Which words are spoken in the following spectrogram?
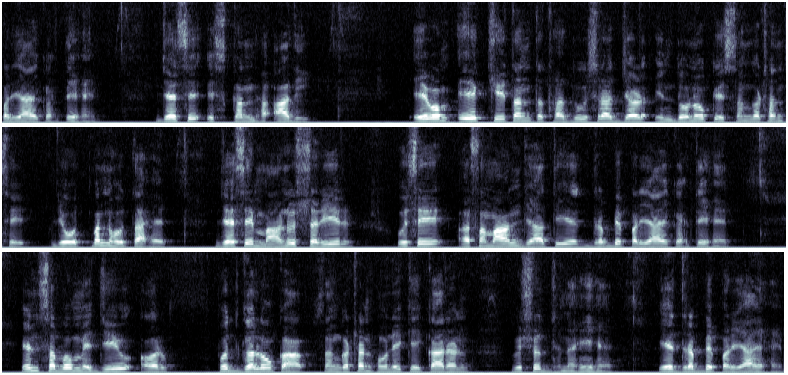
पर्याय कहते हैं, जैसे स्कंध आदि। एवं एक चेतन तथा दूसरा जड़ इन दोनों के संगठन से जो उत्पन्न होता है, जैसे मानुष शरीर, उसे असमान जातीय द्रव्य पर्याय कहते हैं। इन सबों में जीव और पुद्गलों का संगठन होने के कारण विशुद्ध नहीं है, ये द्रव्य पर्याय है।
